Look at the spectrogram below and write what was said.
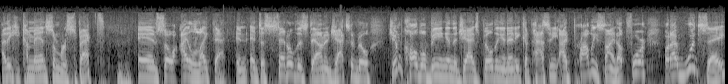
I think he commands some respect, mm-hmm. and so I like that. And and to settle this down in Jacksonville, Jim Caldwell being in the Jags building in any capacity, I'd probably sign up for. But I would say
